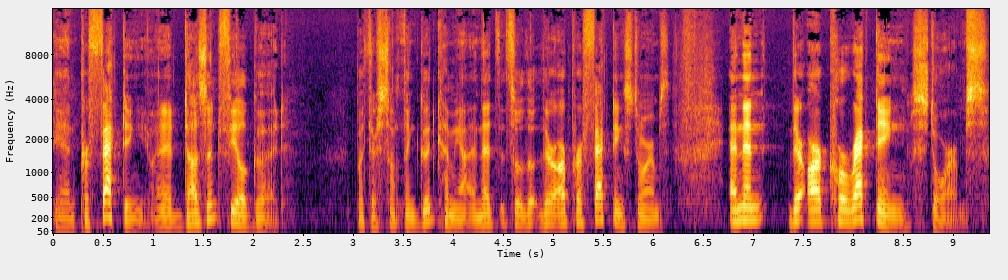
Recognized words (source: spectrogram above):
and perfecting you. And it doesn't feel good, but there's something good coming out. And that, so th- there are perfecting storms. And then there are correcting storms.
